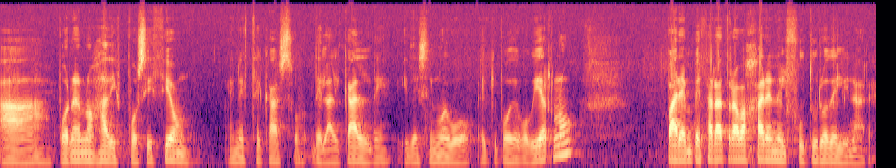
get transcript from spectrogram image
a ponernos a disposición, en este caso, del alcalde y de ese nuevo equipo de gobierno, para empezar a trabajar en el futuro de Linares.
